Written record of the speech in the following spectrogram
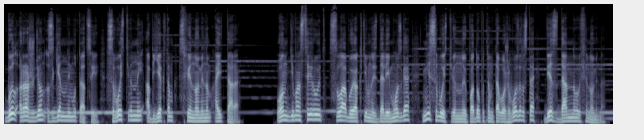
был рожден с генной мутацией, свойственной объектам с феноменом Айтара. Он демонстрирует слабую активность долей мозга, не свойственную подопытным того же возраста без данного феномена.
